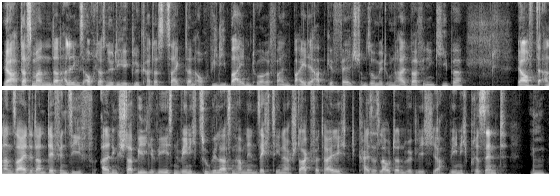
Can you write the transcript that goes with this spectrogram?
Ja, dass man dann allerdings auch das nötige Glück hat, das zeigt dann auch, wie die beiden Tore fallen. Beide abgefälscht und somit unhaltbar für den Keeper. Ja, auf der anderen Seite dann defensiv allerdings stabil gewesen, wenig zugelassen, haben den 16er stark verteidigt. Kaiserslautern wirklich ja, wenig präsent im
